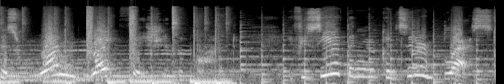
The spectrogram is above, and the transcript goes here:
this one white fish in the pond. If you see it, then you're considered blessed.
